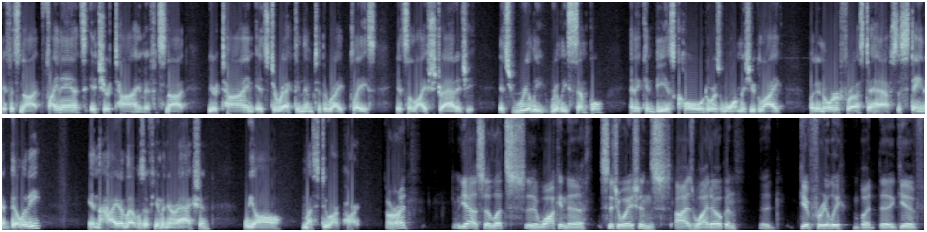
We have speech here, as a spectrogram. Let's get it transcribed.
If it's not finance, it's your time. If it's not your time, it's directing them to the right place. It's a life strategy. It's really, really simple and it can be as cold or as warm as you'd like. But in order for us to have sustainability in the higher levels of human interaction, we all must do our part. All right. Yeah, so let's uh, walk into situations eyes wide open, uh, give freely, but uh, give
